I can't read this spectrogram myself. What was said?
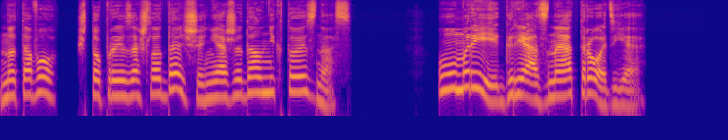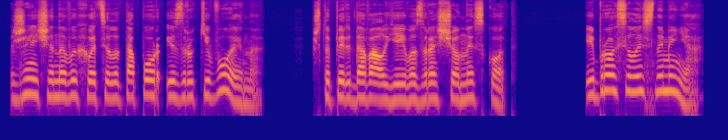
Но того, что произошло дальше, не ожидал никто из нас. «Умри, грязное отродье!» Женщина выхватила топор из руки воина, что передавал ей возвращенный скот, и бросилась на меня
